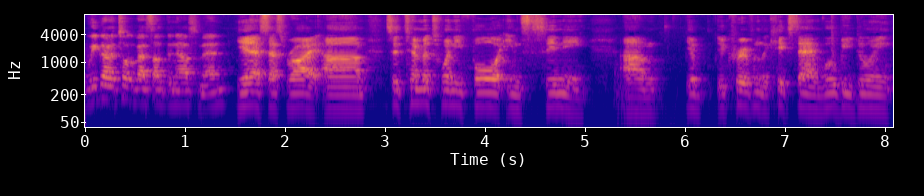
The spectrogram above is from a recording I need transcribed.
we got to talk about something else, man. Yes, that's right. Um, September 24 in Sydney. Um, your, your crew from the Kickstand will be doing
